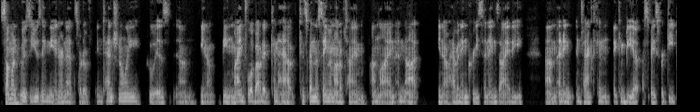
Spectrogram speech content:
someone who is using the internet sort of intentionally who is um, you know being mindful about it can have can spend the same amount of time online and not you know have an increase in anxiety. Um, and in, in, fact can it can be a, a space for deep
